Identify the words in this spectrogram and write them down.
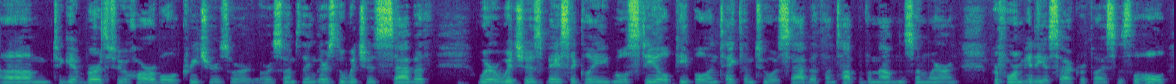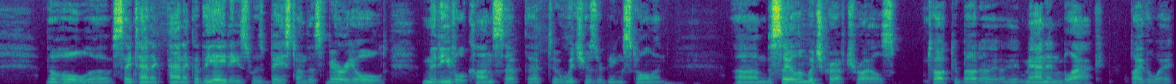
um, to give birth to horrible creatures or, or something. There's the witches' Sabbath, where witches basically will steal people and take them to a Sabbath on top of a mountain somewhere and perform hideous sacrifices. The whole the whole uh, satanic panic of the 80s was based on this very old medieval concept that uh, witches are being stolen. Um, the Salem witchcraft trials talked about a, a man in black, by the way,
